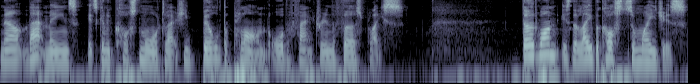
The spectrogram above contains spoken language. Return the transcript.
Now that means it's going to cost more to actually build the plant or the factory in the first place. Third one is the labour costs and wages.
